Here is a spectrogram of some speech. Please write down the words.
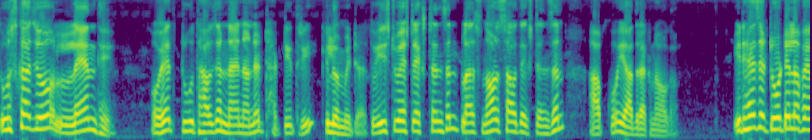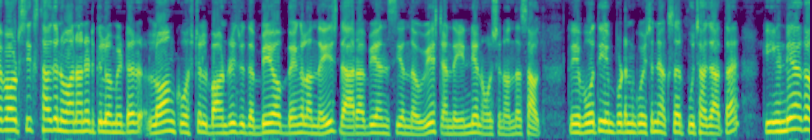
तो उसका जो लेंथ है, वो है 2933 किलोमीटर। तो east west extension plus north south extension आपको याद रखना होगा। It has a total of about 6,100 km long coastal boundaries with the Bay of Bengal on the east, the Arabian Sea on the west and the Indian Ocean on the south. तो ये बहुत ही इंपॉर्टेंट क्वेश्चन है अक्सर पूछा जाता है कि इंडिया का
